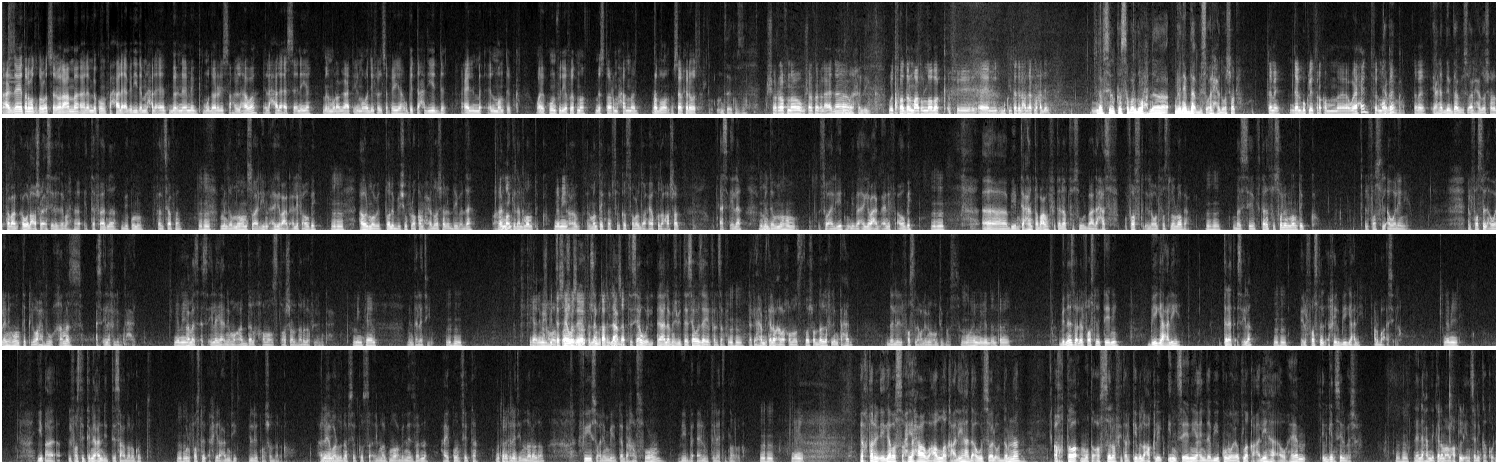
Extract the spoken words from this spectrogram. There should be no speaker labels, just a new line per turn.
أعزائي طلبة وطالبات الثانوية العامة أهلا بكم في حلقة جديدة من حلقات برنامج مدرس على الهوا الحلقة الثانية من مراجعة المواد الفلسفية وبالتحديد علم المنطق. وهيكون في ضيافتنا مستر محمد رضوان. مساء الخير يا مستر.
ازيك يا أستاذ؟
شرفنا ومشرفنا كالعادة.
الله يخليك.
وتفضل مع طلابك في البوكليتات اللي حضرتك محددها
نفس القصة برضو إحنا بنبدأ بسؤال 11
تمام. ده البوكليت رقم واحد في المنطق.
تمام.
تمام.
إحنا بنبدأ بسؤال 11 طبعا أول 10 أسئلة زي ما إحنا اتفقنا بيكونوا
فلسفة.
من ضمنهم سؤالين أجب عن ألف أو ب. أول ما الطالب بيشوف رقم 11 ده يبقى ده. عندي. كده المنطق.
جميل.
تمام. المنطق نفس القصة برضه هياخد 10 أسئلة. من ضمنهم سؤالين بيبقى أجب عن ألف أو ب. آه بيمتحن طبعا في ثلاث فصول بعد حذف فصل اللي هو الفصل الرابع.
مهم.
بس في ثلاث فصول المنطق الفصل الأولاني الفصل الأولاني منطق لوحده خمس أسئلة في الامتحان
جميل
خمس أسئلة يعني معدل 15 درجة في الامتحان
من كام؟
من 30
مهم. يعني مش
15
بالتساوي زي. الفصول
لا
بتاعت
لا
الفلسفة
بالتساوي لا لا مش بالتساوي زي الفلسفة
مهم.
لكن إحنا بنتكلم على 15 درجة في الامتحان ده للفصل الأولاني منطق بس
مهم جدا تمام
بالنسبة للفصل الثاني بيجي عليه ثلاث أسئلة
مهم.
الفصل الأخير بيجي عليه أربع أسئلة
جميل
يبقى الفصل الثاني عندي تسع درجات
مهم.
والفصل الأخير عندي ال 12 درجة هنلاقي. برضه نفس القصة المجموع بالنسبة لنا هيكون
30.
36 درجة في سؤالين بيتم حذفهم بيبقى له 30 درجة
مهم. جميل
اختر الإجابة الصحيحة وعلق عليها ده أول سؤال قدامنا أخطاء متأصلة في تركيب العقل الإنساني عند بيكون ويطلق عليها أوهام الجنس البشري. لأن إحنا بنتكلم على العقل الإنساني ككل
